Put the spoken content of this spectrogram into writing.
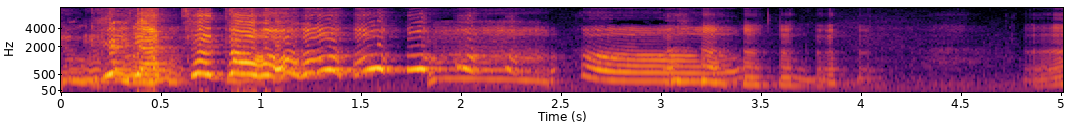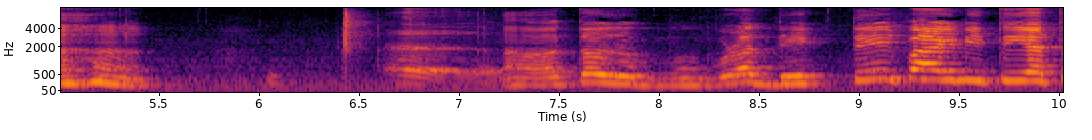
লুকিয়ে যাচ্ছে তো আহ, তো ওরা দেখতেই পাইনি তুই এত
